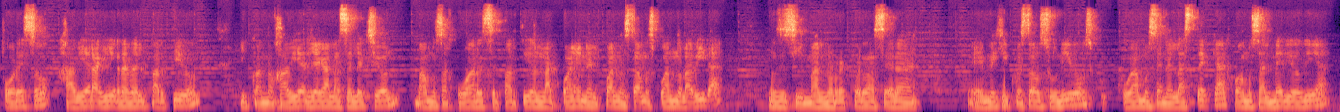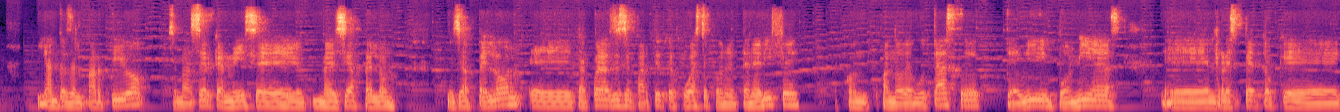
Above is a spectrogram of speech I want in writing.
Por eso Javier Aguirre ve el partido y cuando Javier llega a la selección, vamos a jugar ese partido en, la cual, en el cual nos estamos jugando la vida. No sé si mal no recuerdo, era eh, México-Estados Unidos. Jugamos en el Azteca, jugamos al mediodía y antes del partido se me acerca y me dice, me decía Pelón, me decía Pelón, eh, ¿te acuerdas de ese partido que jugaste con el Tenerife? cuando debutaste, te vi, imponías, eh, el respeto que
